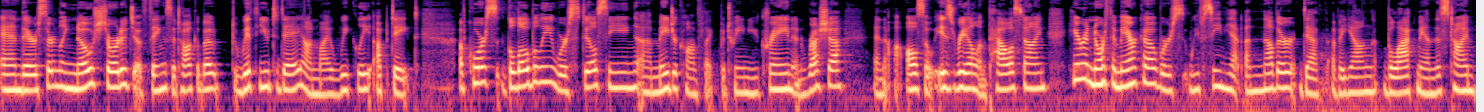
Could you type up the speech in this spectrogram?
and there's certainly no shortage of things to talk about with you today on my weekly update. Of course, globally, we're still seeing a major conflict between Ukraine and Russia and also Israel and Palestine. Here in North America, we're, we've seen yet another death of a young black man, this time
